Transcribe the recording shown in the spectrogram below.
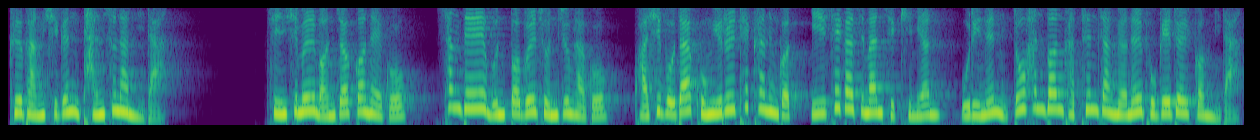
그 방식은 단순합니다. 진심을 먼저 꺼내고 상대의 문법을 존중하고 과시보다 공유를 택하는 것 이 세 가지만 지키면 우리는 또 한 번 같은 장면을 보게 될 겁니다.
